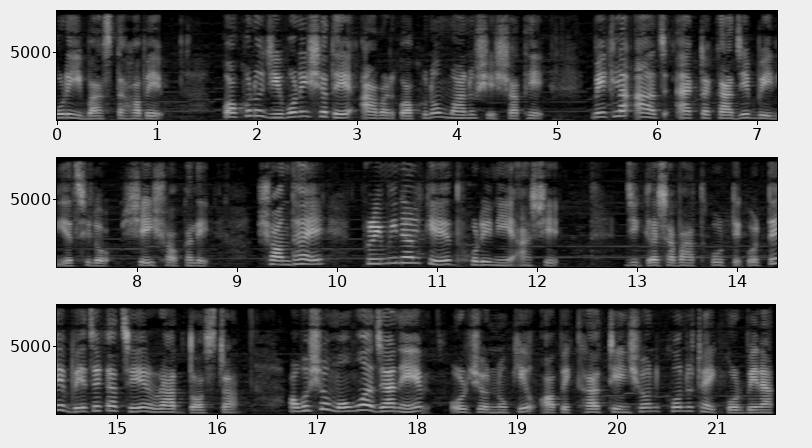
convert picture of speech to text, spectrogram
করেই বাঁচতে হবে। কখনো জীবনের সাথে, আবার কখনো মানুষের সাথে। মেঘলা আজ একটা কাজে বেরিয়েছিল সেই সকালে। সন্ধ্যায় ক্রিমিনালকে ধরে নিয়ে আসে। জিজ্ঞাসাবাদ করতে করতে বেজে গেছে রাত দশটা। অবশ্য মহুয়া জানে ওর জন্য কেউ অপেক্ষা, টেনশন কোনোটাই করবে না।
